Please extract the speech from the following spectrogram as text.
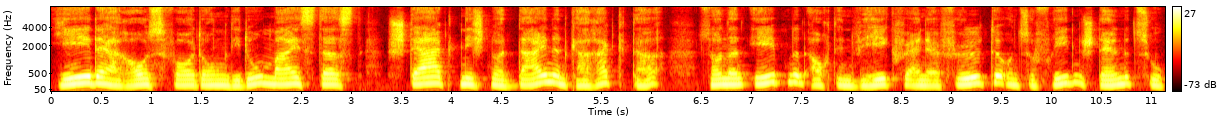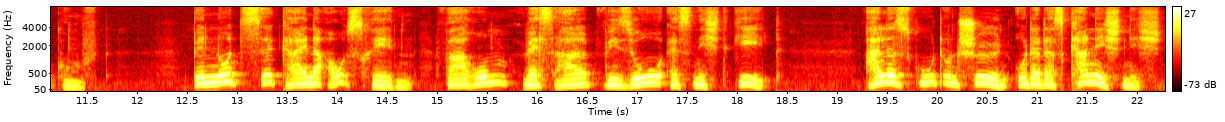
Jede Herausforderung, die du meisterst, stärkt nicht nur deinen Charakter, sondern ebnet auch den Weg für eine erfüllte und zufriedenstellende Zukunft. Benutze keine Ausreden, warum, weshalb, wieso es nicht geht. Alles gut und schön oder das kann ich nicht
